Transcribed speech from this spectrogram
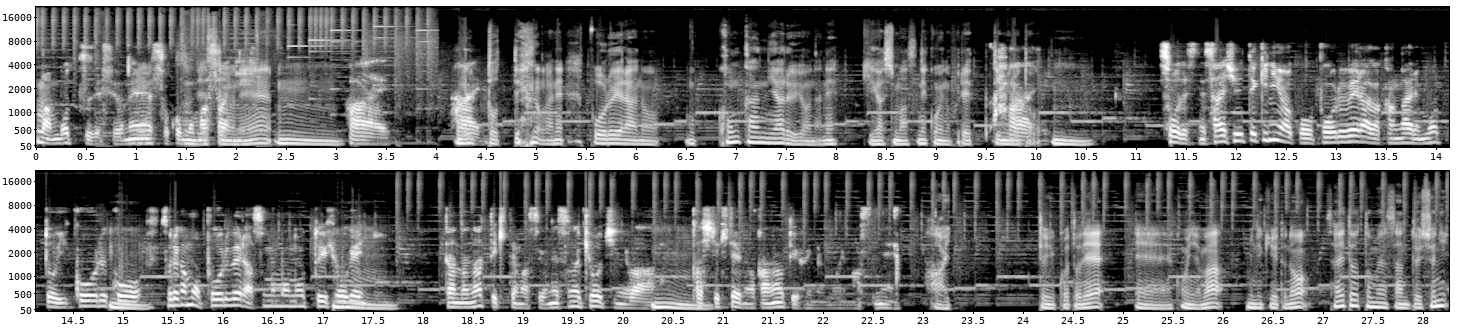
まあモッツですよね。そこもまさに。ねうん。はい。はい、モットっていうのがねポール・エラーの根幹にあるようなね気がしますね。こういうの触れてみると、はい、うんそうですね。最終的にはこうポール・ウェラーが考えるモットイコールこう、うん、それがもうポール・ウェラーそのものという表現にだんだんなってきてますよね、その境地には達してきてるのかなというふうに思いますね。はい。ということでえー、今夜はミニキュートの斉藤智也さんと一緒に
